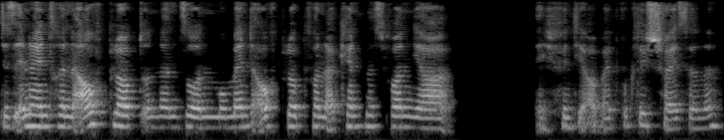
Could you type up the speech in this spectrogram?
das in drin aufploppt und dann so ein Moment aufploppt von Erkenntnis von, ja, ich finde die Arbeit wirklich scheiße, ne?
